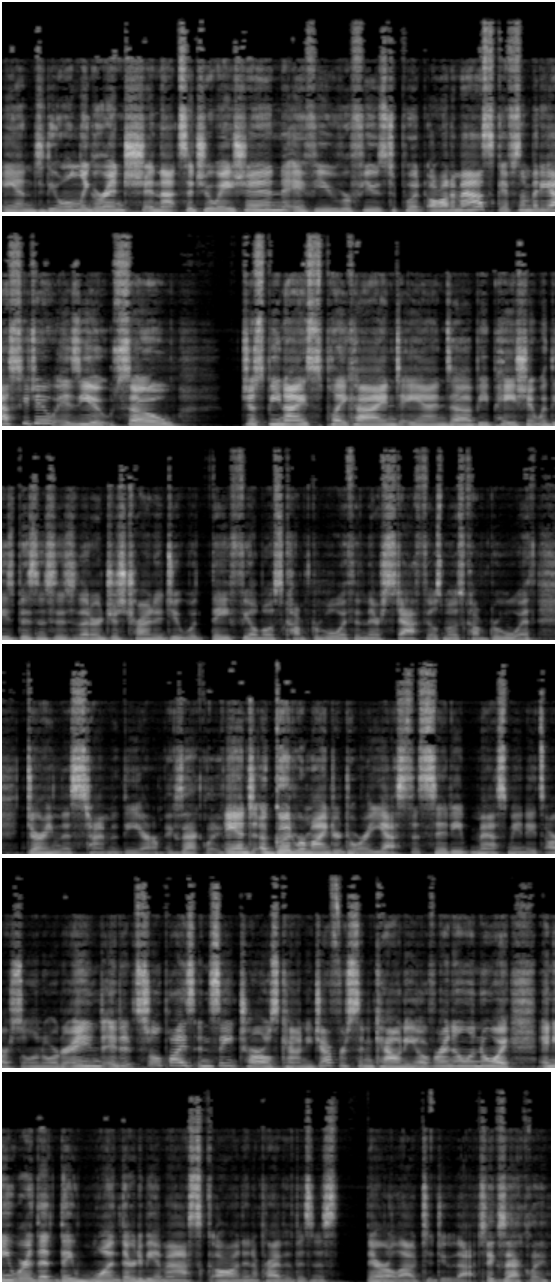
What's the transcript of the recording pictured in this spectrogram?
And the only Grinch in that situation, if you refuse to put on a mask, if somebody asks you to, is you. So just be nice, play kind, and uh, be patient with these businesses that are just trying to do what they feel most comfortable with and their staff feels most comfortable with during this time of the year. Exactly. And a good reminder, Dory, yes, the city mask mandates are still in order. And it, it still applies in St. Charles County, Jefferson County, over in Illinois. Anywhere that they want there to be a mask on in a private business, they're allowed to do that. Exactly.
